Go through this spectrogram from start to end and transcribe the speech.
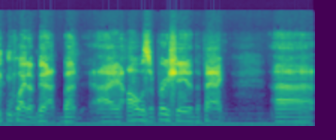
quite a bit, but I always appreciated the fact uh,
